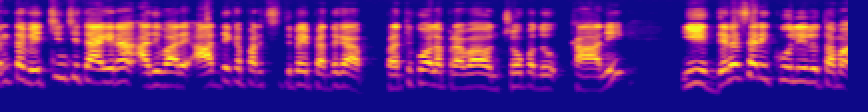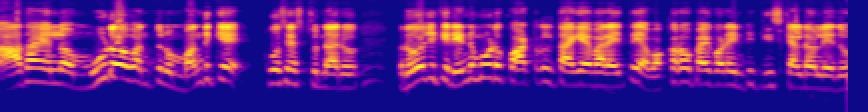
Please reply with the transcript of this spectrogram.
ఎంత వెచ్చించి తాగినా అది వారి ఆర్థిక పరిస్థితిపై పెద్దగా ప్రతికూల ప్రభావం చూపదు. కానీ ఈ దినసరి కూలీలు తమ ఆదాయంలో మూడో వంతును మందుకే పోసేస్తున్నారు. రోజుకి రెండు మూడు క్వార్టర్లు తాగేవారైతే ఒక్క రూపాయి కూడా ఇంటికి తీసుకెళ్ళడం లేదు.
